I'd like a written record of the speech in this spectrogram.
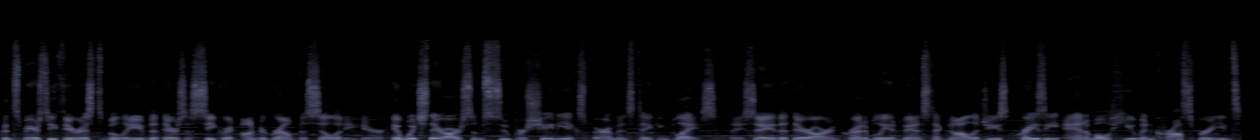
Conspiracy theorists believe that there's a secret underground facility here in which there are some super shady experiments taking place. They say that there are incredibly advanced technologies, crazy animal-human crossbreeds,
